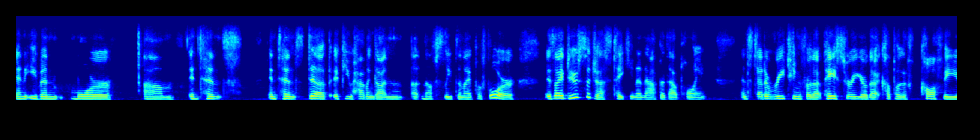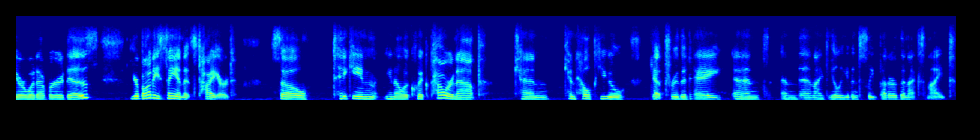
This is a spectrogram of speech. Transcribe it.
an even more um, intense intense dip if you haven't gotten enough sleep the night before is I do suggest taking a nap at that point. Instead of reaching for that pastry or that cup of coffee or whatever it is your body's saying it's tired. So taking you know a quick power nap can can help you get through the day and and then ideally even sleep better the next night.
